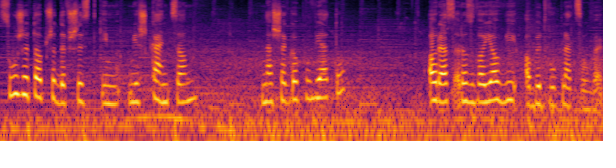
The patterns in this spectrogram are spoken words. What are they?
służy to przede wszystkim mieszkańcom naszego powiatu oraz rozwojowi obydwu placówek.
